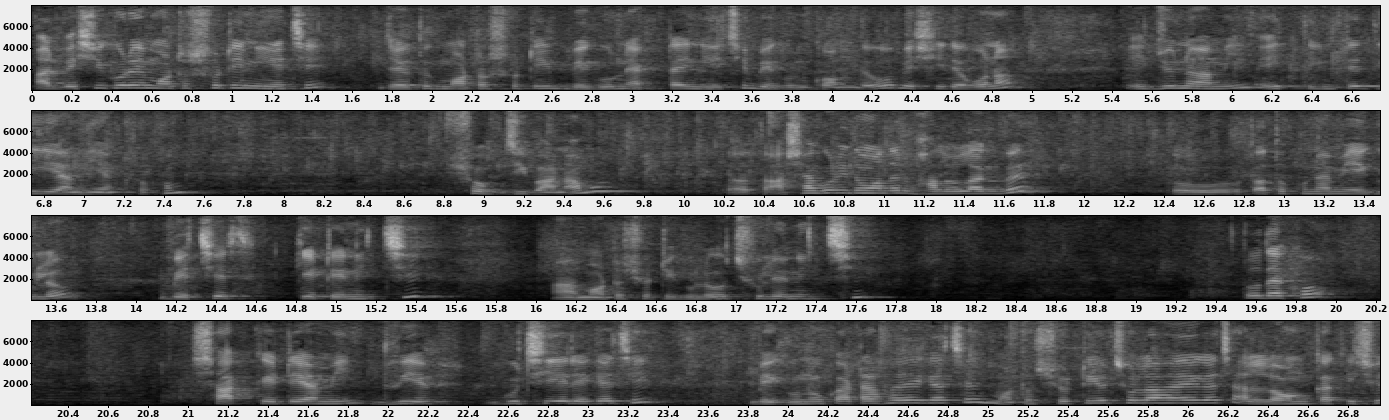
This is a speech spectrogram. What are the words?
আর বেশি করে মটরশুঁটি নিয়েছি, যেহেতু মটরশুঁটি, বেগুন একটাই নিয়েছি, বেগুন কম দেবো, বেশি দেবো না। এই জন্য আমি এই তিনটে দিয়ে আমি একরকম সবজি বানাবো। তো আশা করি তোমাদের ভালো লাগবে। তো ততক্ষণ আমি এগুলো বেছে কেটে নিচ্ছি আর মটরশুঁটিগুলোও ছুলে নিচ্ছি। তো দেখো, শাক কেটে আমি ধুয়ে গুছিয়ে রেখেছি। বেগুনও কাটা হয়ে গেছে, মটরশুঁটিও ছোলা হয়ে গেছে আর লঙ্কা কিছু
